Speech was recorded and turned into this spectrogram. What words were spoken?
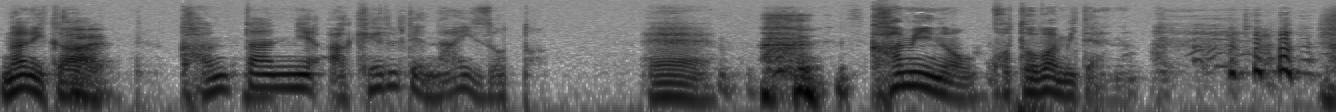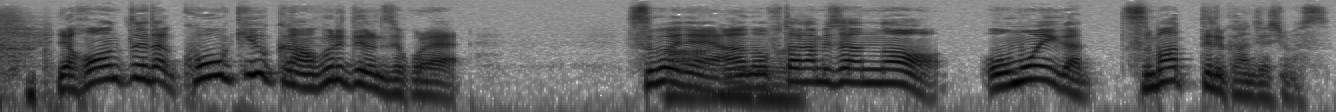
何かはい。簡単に開けるでないぞと、ええ。神の言葉みたいな。いや本当にだ高級感あふれてるんですよこれ。すごいねあの二上さんの思いが詰まってる感じがします。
